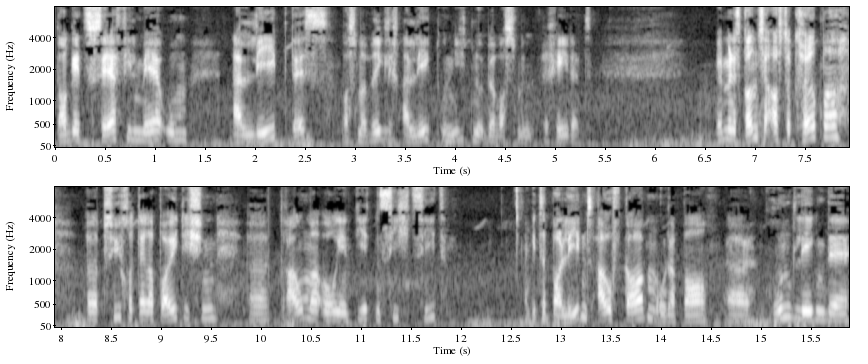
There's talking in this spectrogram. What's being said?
Da geht es sehr viel mehr um Erlebtes, was man wirklich erlebt und nicht nur über was man redet. Wenn man das Ganze aus der Körper äh, äh, traumaorientierten Sicht sieht, da gibt es ein paar Lebensaufgaben oder ein paar äh, grundlegende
